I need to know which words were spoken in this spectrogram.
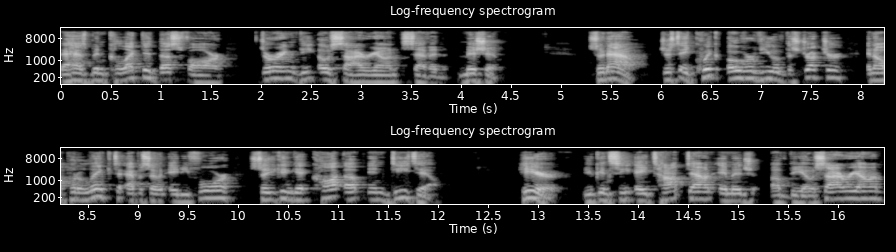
that has been collected thus far during the Osireion 7 mission. So now, just a quick overview of the structure and I'll put a link to episode 84 so you can get caught up in detail. Here, you can see a top down image of the Osireion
